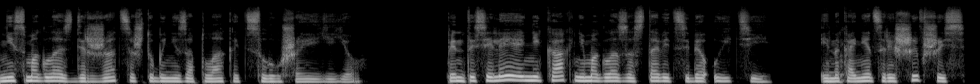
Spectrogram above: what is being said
не смогла сдержаться, чтобы не заплакать, слушая ее. Пентаселея никак не могла заставить себя уйти, и, наконец, решившись,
